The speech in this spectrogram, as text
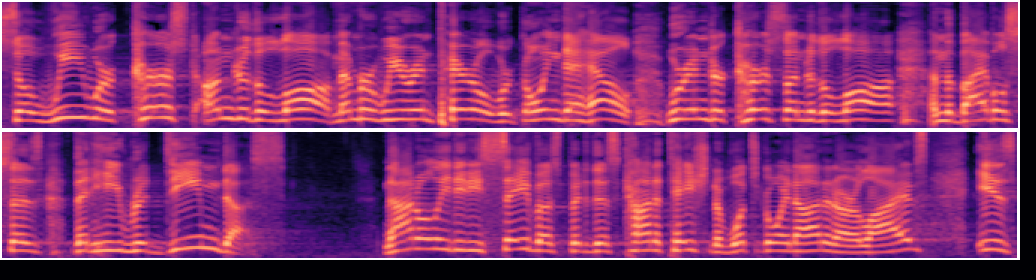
so we were cursed under the law. Remember, we were in peril. We're going to hell. We're under curse under the law. And the Bible says that He redeemed us. Not only did He save us, but this connotation of what's going on in our lives is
